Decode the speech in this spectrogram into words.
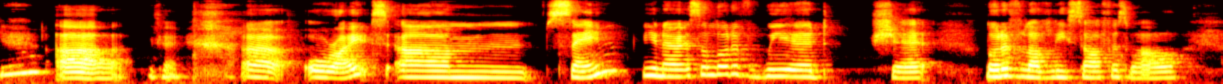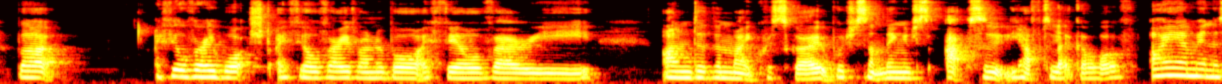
you. Uh, okay. Uh, all right. Um, same. You know, it's a lot of weird shit, a lot of lovely stuff as well. But I feel very watched. I feel very vulnerable. I feel very under the microscope, which is something I just absolutely have to let go of. I am in a,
